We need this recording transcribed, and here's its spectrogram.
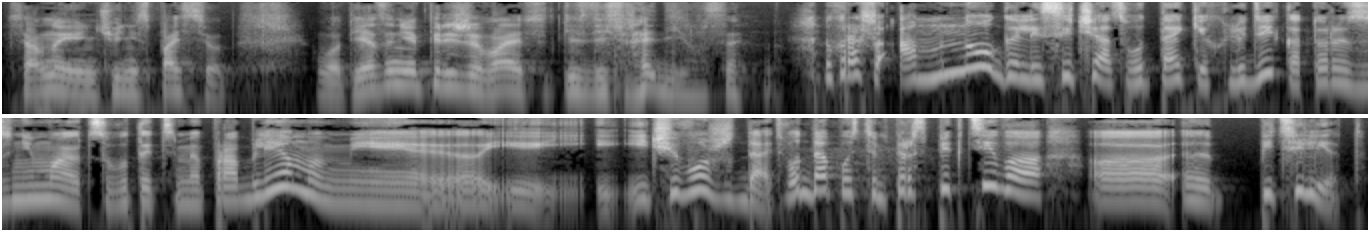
все равно ее ничего не спасет. Вот, я за нее переживаю, все-таки здесь родился. Ну хорошо, а много ли сейчас вот таких людей, которые занимаются вот этими проблемами, и, и, и чего ждать? Вот, допустим, перспектива э, э, пяти лет.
